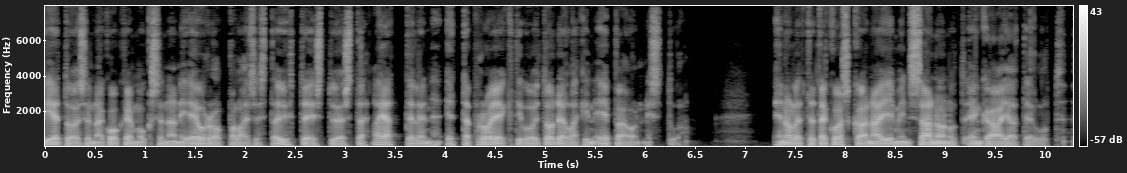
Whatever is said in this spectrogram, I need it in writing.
tietoisena kokemuksenani eurooppalaisesta yhteistyöstä ajattelen, että projekti voi todellakin epäonnistua. En ole tätä koskaan aiemmin sanonut enkä ajatellut.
